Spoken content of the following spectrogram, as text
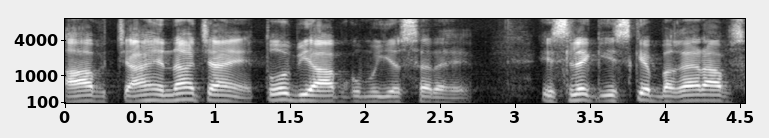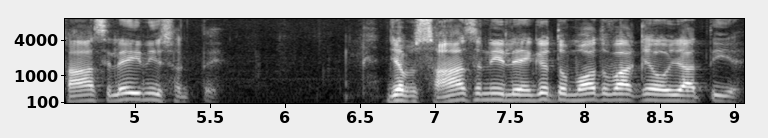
आप चाहें ना चाहें तो भी आपको मैसर है। इसलिए कि इसके बग़ैर आप सांस ले ही नहीं सकते। जब सांस नहीं लेंगे तो मौत वाक़ हो जाती है।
